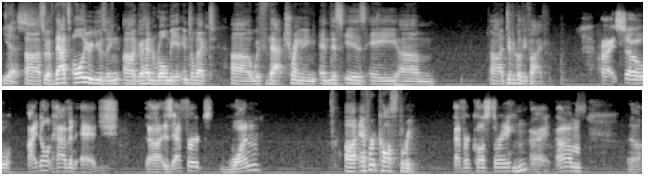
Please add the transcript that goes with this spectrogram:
Yes. Uh, so if that's all you're using, uh, go ahead and roll me an intellect uh, with that training. And this is a um, uh, difficulty five. All right, so I don't have an edge. Uh, is effort one? Uh, effort costs three. Effort cost 3 Mhm. All right. Um, uh,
